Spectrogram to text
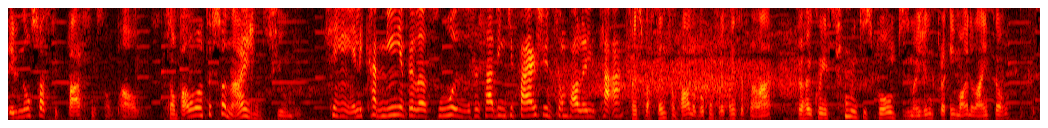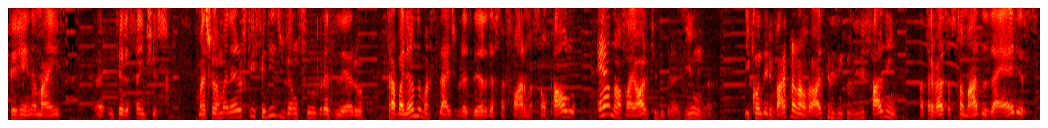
ele não só se passa em São Paulo. São Paulo é uma personagem do filme. Sim, ele caminha pelas ruas, você sabe em que parte de São Paulo ele tá. conheço bastante São Paulo, eu vou com frequência pra lá. Eu reconheci muitos pontos, imagino que pra quem mora lá então seja ainda mais é, interessante isso. Mas de qualquer maneira eu fiquei feliz de ver um filme brasileiro trabalhando uma cidade brasileira dessa forma. São Paulo é a Nova York do Brasil, né? E quando ele vai pra Nova York, eles inclusive fazem, através das tomadas aéreas,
